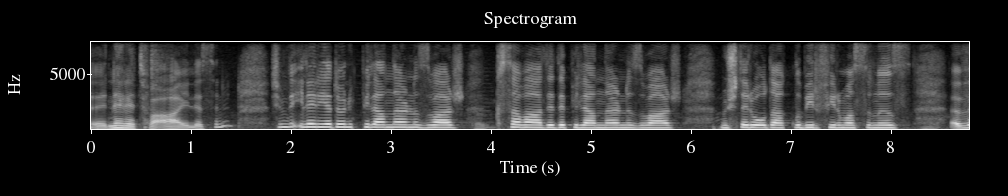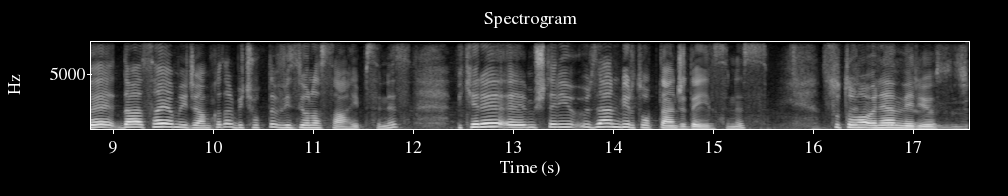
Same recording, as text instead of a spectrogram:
e, Neretva ailesinin. Şimdi ileriye dönük planlarınız var, kısa vadede planlarınız var, müşteri odaklı bir firmasınız e, ve daha sayamayacağım kadar birçok da vizyona sahipsiniz. Bir kere e, müşteriyi üzen bir toptancı değilsiniz. Stoğa önem veriyorsunuz.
